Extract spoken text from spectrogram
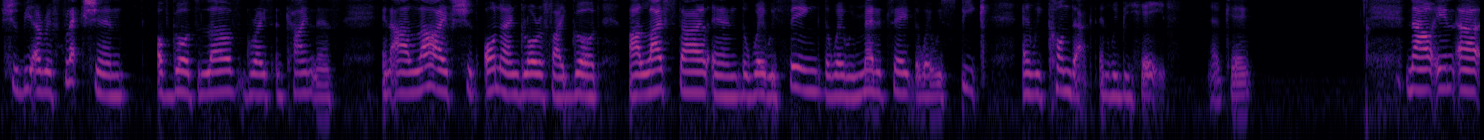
should be a reflection of God's love, grace, and kindness. And our life should honor and glorify God our lifestyle and the way we think, the way we meditate, the way we speak, and we conduct and we behave. Okay. Now in uh,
